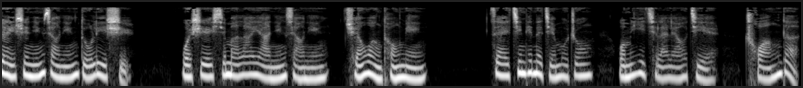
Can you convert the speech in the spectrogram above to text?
这里是宁小宁读历史，我是喜马拉雅宁小宁，全网同名。在今天的节目中，我们一起来了解床的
